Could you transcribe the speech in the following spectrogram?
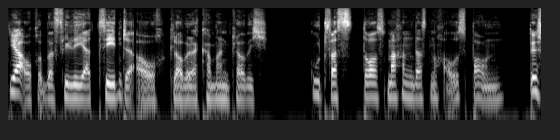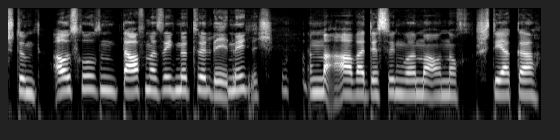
Ja. Auch über viele Jahrzehnte auch. Ich glaube, da kann man, glaube ich, gut was draus machen, das noch ausbauen. Das stimmt. Ausruhen darf man sich natürlich nee, nicht. nicht. Ähm, aber deswegen wollen wir auch noch stärker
